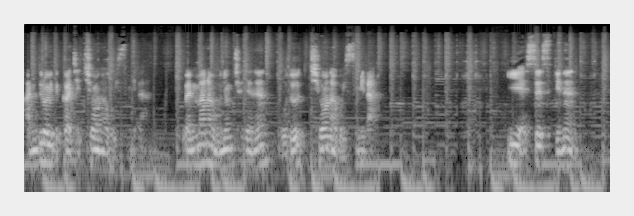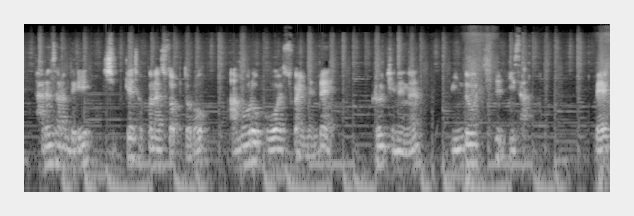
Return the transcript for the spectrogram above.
안드로이드까지 지원하고 있습니다. 웬만한 운영체제는 모두 지원하고 있습니다. 이 SSD는 다른 사람들이 쉽게 접근할 수 없도록 암호로 보호할 수가 있는데 그 기능은 윈도우 7 이상, 맥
